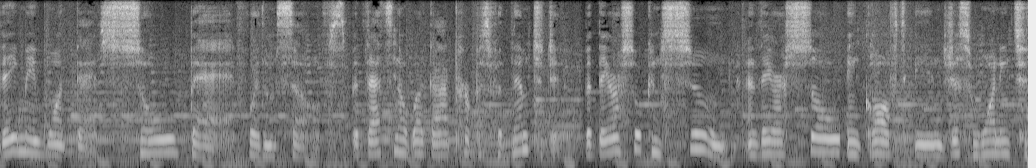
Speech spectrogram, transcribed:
they may want that so bad for themselves, but that's not what God purposed for them to do. But they are so consumed and they are so engulfed in just wanting to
